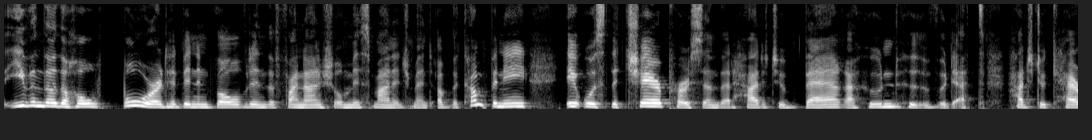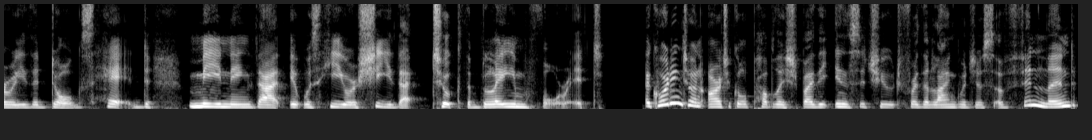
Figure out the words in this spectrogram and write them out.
even though the whole board had been involved in the financial mismanagement of the company, it was the chairperson that had to bära hundhuvudet, had to carry the dog's head, meaning that it was he or she that took the blame for it. According to an article published by the Institute for the Languages of Finland,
